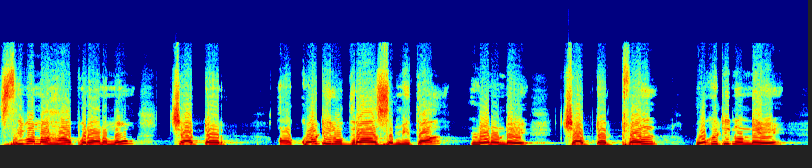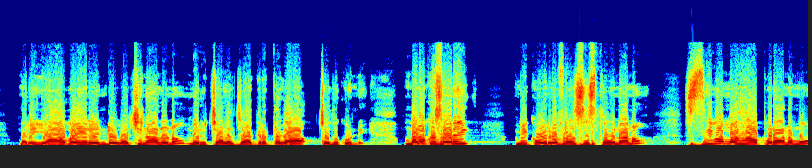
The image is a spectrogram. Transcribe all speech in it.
శివ మహాపురాణము చాప్టర్ ఆ, కోటి రుద్ర సంహితలో నుండి చాప్టర్ ట్వెల్వ్ ఒకటి నుండి మరి యాభై రెండు వచనాలను మీరు చాలా జాగ్రత్తగా చదువుకోండి. మరొకసారి మీకు రెఫరెన్స్ ఇస్తూ ఉన్నాను. శివ మహాపురాణము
